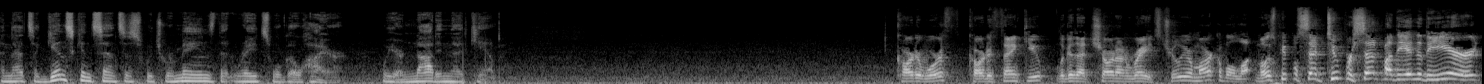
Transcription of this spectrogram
and that's against consensus, which remains that rates will go higher. We are not in that camp. Carter Worth. Carter, thank you. Look at that chart on rates. Truly remarkable. Most people said 2% by the end of the year.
